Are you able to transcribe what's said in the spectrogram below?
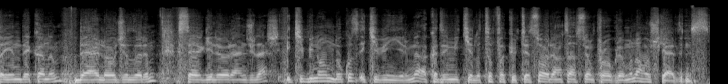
Sayın Dekanım, değerli hocalarım, sevgili öğrenciler, 2019-2020 Akademik Yılı Tıp Fakültesi Oryantasyon Programı'na hoş geldiniz.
